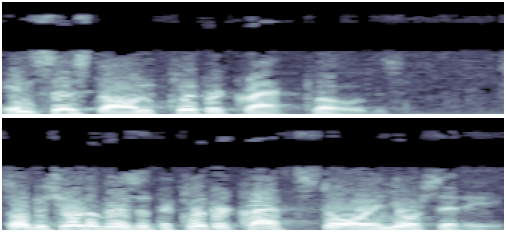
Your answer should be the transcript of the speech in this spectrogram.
insist on Clippercraft clothes. So be sure to visit the Clippercraft store in your city.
